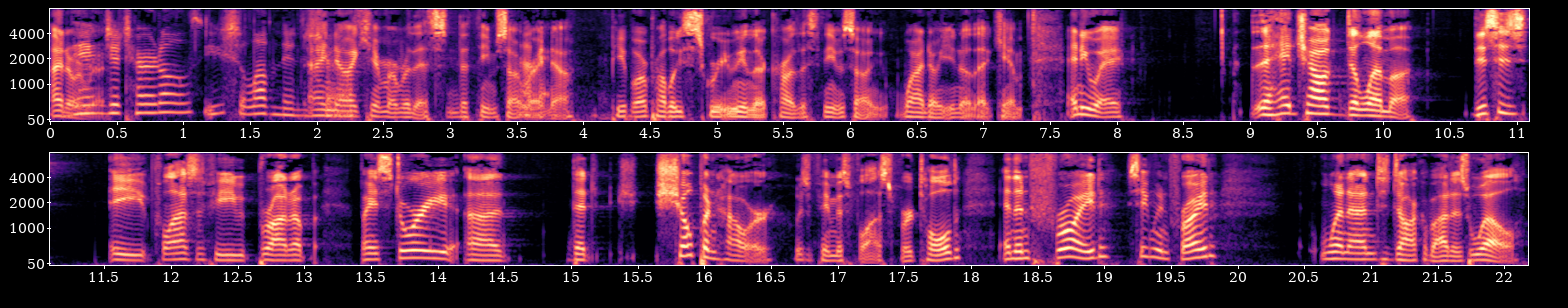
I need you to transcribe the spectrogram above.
I don't know. Ninja Turtles. You should love Ninja I know I can't remember this the theme song right Okay. now. People are probably screaming in their car this theme song. Why don't you know that, Cam? Anyway, the hedgehog dilemma. This is a philosophy brought up by a story uh, that Schopenhauer, who's a famous philosopher, told, and then Freud, Sigmund Freud, went on to talk about as well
